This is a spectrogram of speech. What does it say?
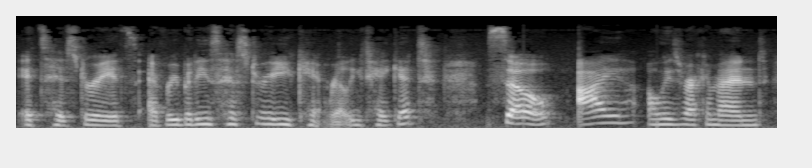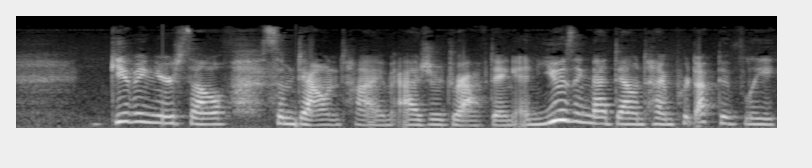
it's history, it's everybody's history, you can't really take it. So I always recommend giving yourself some downtime as you're drafting and using that downtime productively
